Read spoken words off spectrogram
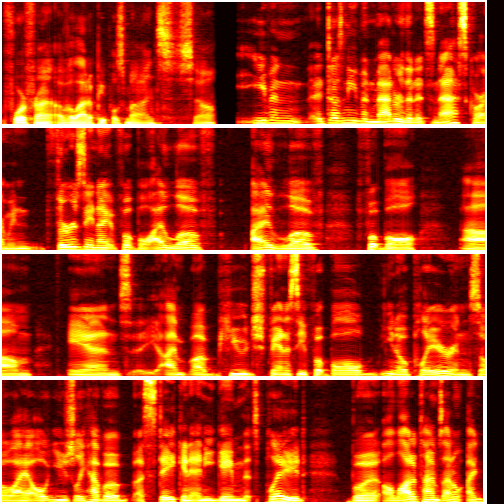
forefront of a lot of people's minds. So even it doesn't even matter that it's NASCAR. I mean, Thursday night football. I love I love football. Um, and I'm a huge fantasy football, you know, player, and so I usually have a, a stake in any game that's played. But a lot of times I don't I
